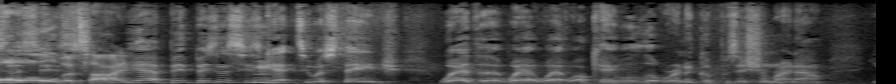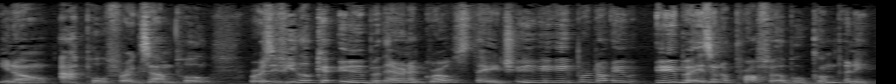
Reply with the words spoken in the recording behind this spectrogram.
all the time. Hmm. Yeah, bu- businesses get to a stage where the where where okay, well look, we're in a good position right now. You know, Apple, for example. Whereas if you look at Uber, they're in a growth stage. U- Uber, Uber isn't a profitable company.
